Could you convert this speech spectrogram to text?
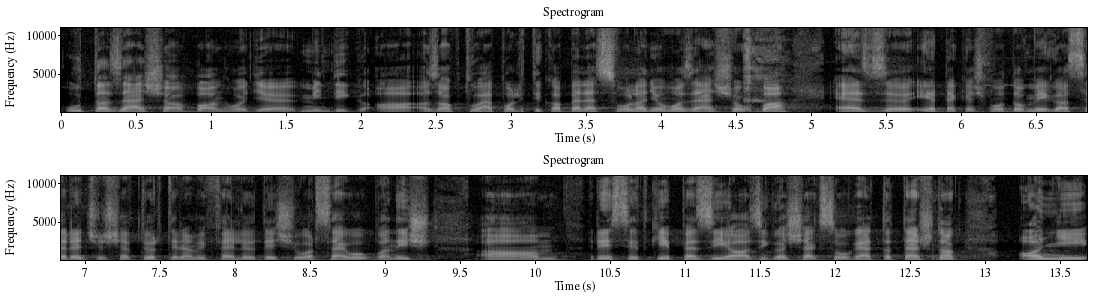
utazás abban, hogy mindig a, az aktuál politika beleszól a nyomozásokba, ez érdekes módon még a szerencsésebb történelmi fejlődési országokban is a részét képezi az igazságszolgáltatásnak. Annyi,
